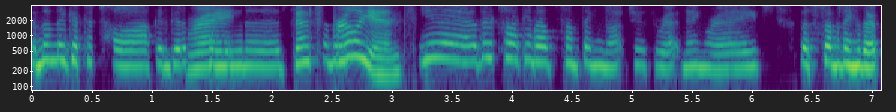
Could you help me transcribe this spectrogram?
And then they get to talk and get acquainted. Right. That's brilliant. Yeah, they're talking about something not too threatening, right? But something that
